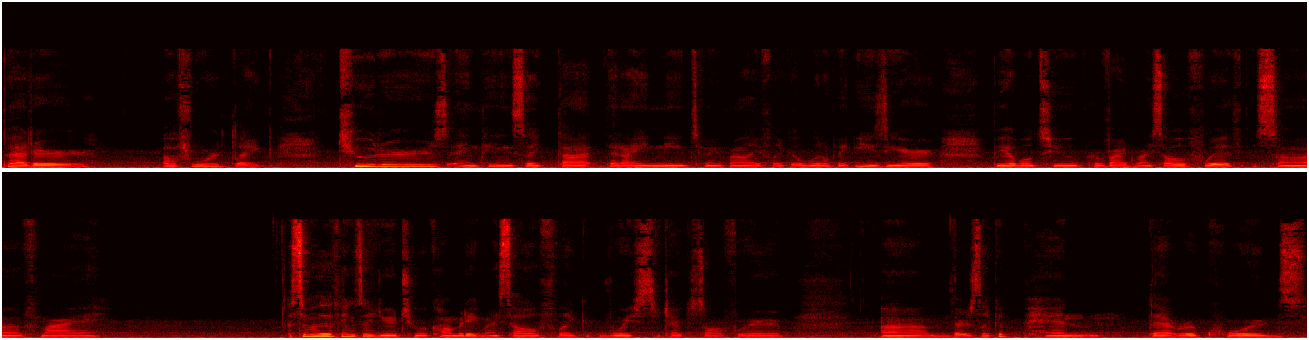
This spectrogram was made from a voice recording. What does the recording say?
better afford like tutors and things like that that I need to make my life like a little bit easier, be able to provide myself with some of my some of the things I do to accommodate myself, like voice to text software. Um, there's like a pen that records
